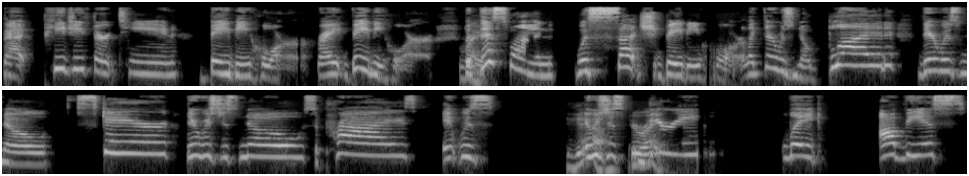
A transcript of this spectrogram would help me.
that PG 13 baby horror, right? Baby horror. But Right. this one was such baby horror. Like there was no blood, there was no scare, there was just no surprise. It was Yeah, it was just right. very like obvious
